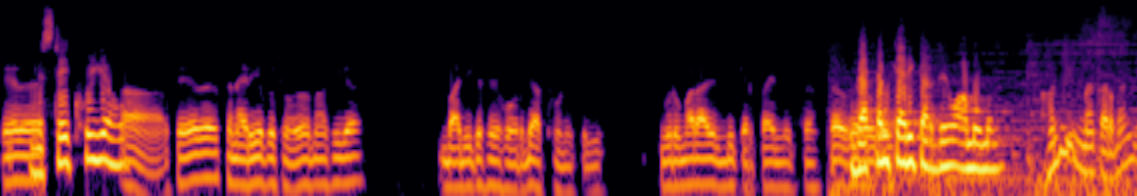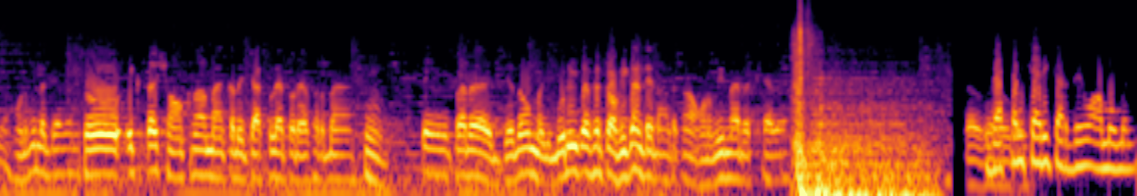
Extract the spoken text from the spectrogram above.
ਫਿਰ ਮਿਸਟੇਕ ਹੋਈ ਉਹ? ਹਾਂ ਫਿਰ ਸਿਨੈਰੀਓ ਕੁਝ ਹੋਰ ਹੋਣਾ ਸੀਗਾ। ਬਾਜੀ ਕਿਸੇ ਹੋਰ ਦੇ ਹੱਥ ਹੋਣੀ ਸੀਗੀ। ਗੁਰੂ ਮਹਾਰਾਜ ਦੀ ਕਿਰਪਾ ਇੰਨੀ ਤਾਂ- ਵੈਪਨ ਕੈਰੀ ਕਰਦੇ ਹੋ ਆਮੂਮਨ ਹਾਂਜੀ ਮੈਂ ਕਰਦਾ ਜੀ ਹੁਣ ਵੀ ਲੱਗਿਆ ਹੋਇਆ। ਸੋ ਇੱਕ ਤਾਂ ਸ਼ੌਂਕ ਨਾਲ ਮੈਂ ਕਦੇ ਚੱਕ ਲਿਆ ਤੁਰਿਆ ਫਿਰਦਾ ਹੂੰ। ਤੇ ਪਰ ਜਦੋਂ ਮਜਬੂਰੀ ਤੇ ਫਿਰ 24 ਘੰਟੇ ਨਾਲ ਟਕਣਾ ਹੁਣ ਵੀ ਮੈਂ ਰੱਖਿਆ ਹੋਇਆ। ਤਾਂ ਵੈਪਨ ਕੈਰੀ ਕਰਦੇ ਹੋ ਆਮੂਮਨ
